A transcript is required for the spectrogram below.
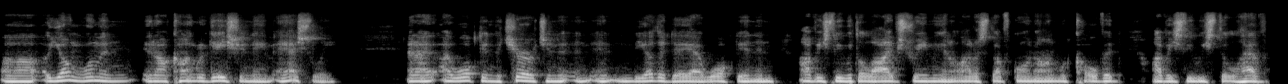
uh, a young woman in our congregation named Ashley, and I, I walked in the church, and, and, and, the other day I walked in, and obviously with the live streaming and a lot of stuff going on with COVID, obviously we still have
